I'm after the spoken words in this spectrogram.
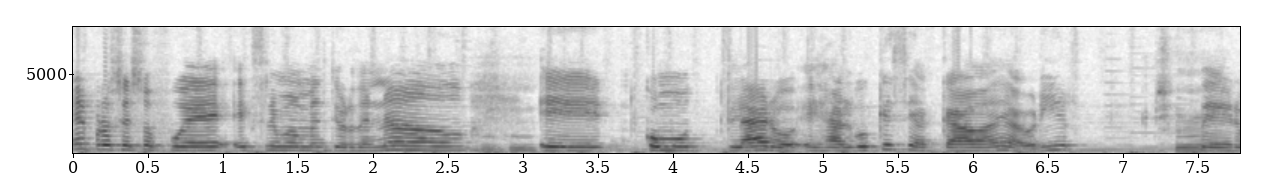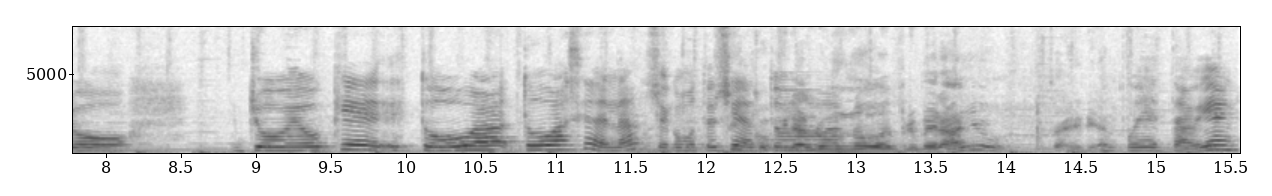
El proceso fue extremadamente ordenado, eh, como claro, es algo que se acaba de abrir, pero yo veo que todo va, todo hacia adelante, como te decía. Todo alumnos del primer año, está genial. Pues está bien.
